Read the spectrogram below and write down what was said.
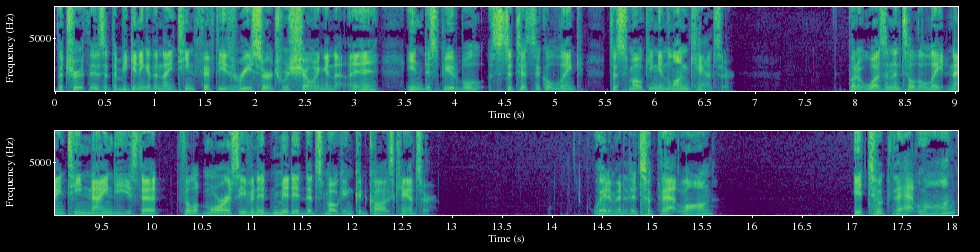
The truth is, at the beginning of the 1950s, research was showing an uh, indisputable statistical link to smoking and lung cancer. But it wasn't until the late 1990s that Philip Morris even admitted that smoking could cause cancer. Wait a minute, it took that long? It took that long?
